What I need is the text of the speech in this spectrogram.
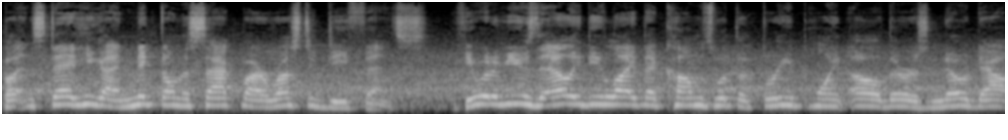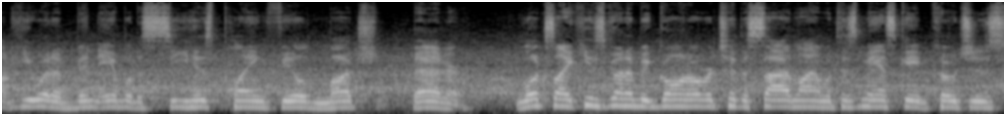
but instead he got nicked on the sack by a rusty defense. If he would have used the LED light that comes with the 3.0, there is no doubt he would have been able to see his playing field much better. Looks like he's going to be going over to the sideline with his Manscaped coaches,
